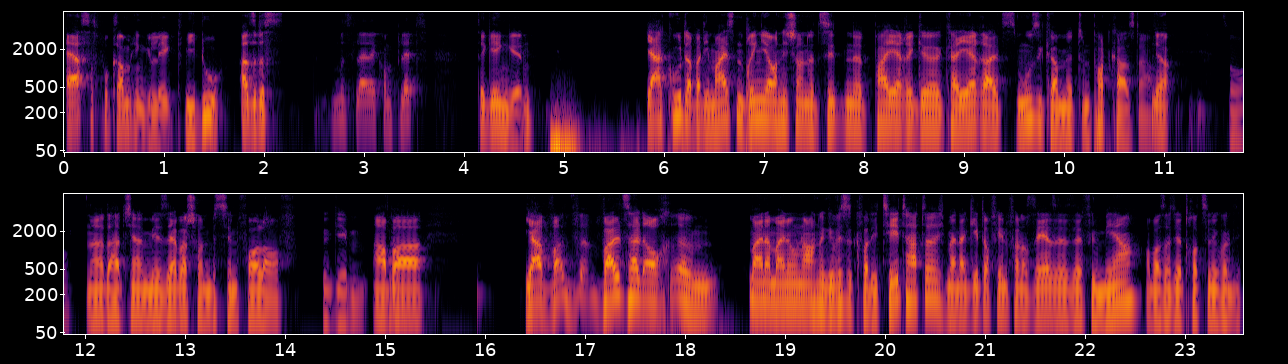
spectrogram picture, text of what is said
erstes Programm hingelegt wie du. Also das muss leider komplett dagegen gehen. Ja, gut, aber die meisten bringen ja auch nicht schon eine, eine paarjährige Karriere als Musiker mit und Podcaster. Ja. So, ne, da hatte ich ja mir selber schon ein bisschen Vorlauf gegeben. Aber ja, weil es halt auch ähm, meiner Meinung nach eine gewisse Qualität hatte. Ich meine, da geht auf jeden Fall noch sehr, sehr, sehr viel mehr, aber es hat ja trotzdem eine Qualität.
